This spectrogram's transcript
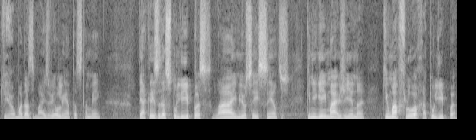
que é uma das mais violentas também. Tem a crise das tulipas, lá em 1600, que ninguém imagina que uma flor, a tulipa,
